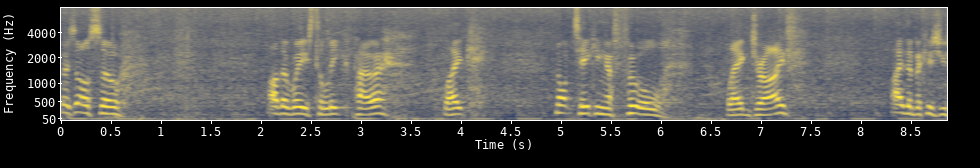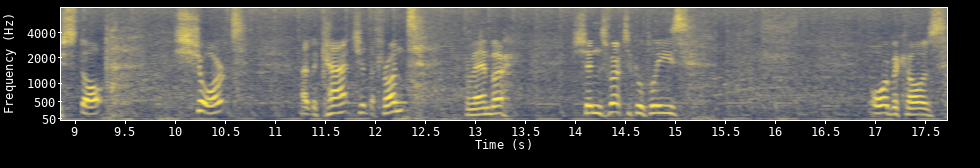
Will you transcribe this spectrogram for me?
There's also other ways to leak power, like not taking a full leg drive, either because you stop short at the catch at the front, remember, shins vertical please, or because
